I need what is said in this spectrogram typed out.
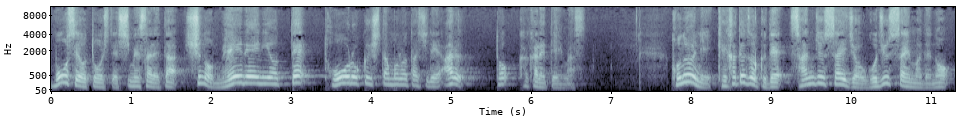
モーセを通して示された主の命令によって登録した者たちであると書かれています。このようにケカテ族で30歳以上50歳までの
